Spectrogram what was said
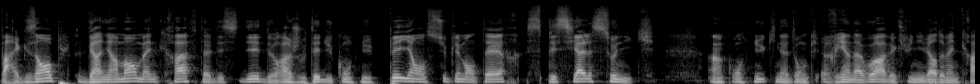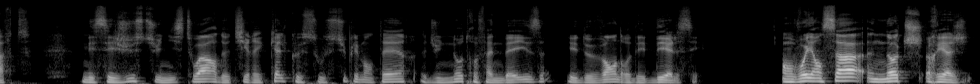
Par exemple, dernièrement, Minecraft a décidé de rajouter du contenu payant supplémentaire spécial Sonic. Un contenu qui n'a donc rien à voir avec l'univers de Minecraft. Mais c'est juste une histoire de tirer quelques sous supplémentaires d'une autre fanbase et de vendre des DLC. En voyant ça, Notch réagit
